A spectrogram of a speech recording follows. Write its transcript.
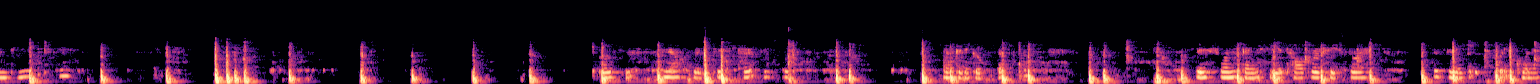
Okay, now this. I'm gonna go back. This one's going to be a tall grocery store. Just to make it like one of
